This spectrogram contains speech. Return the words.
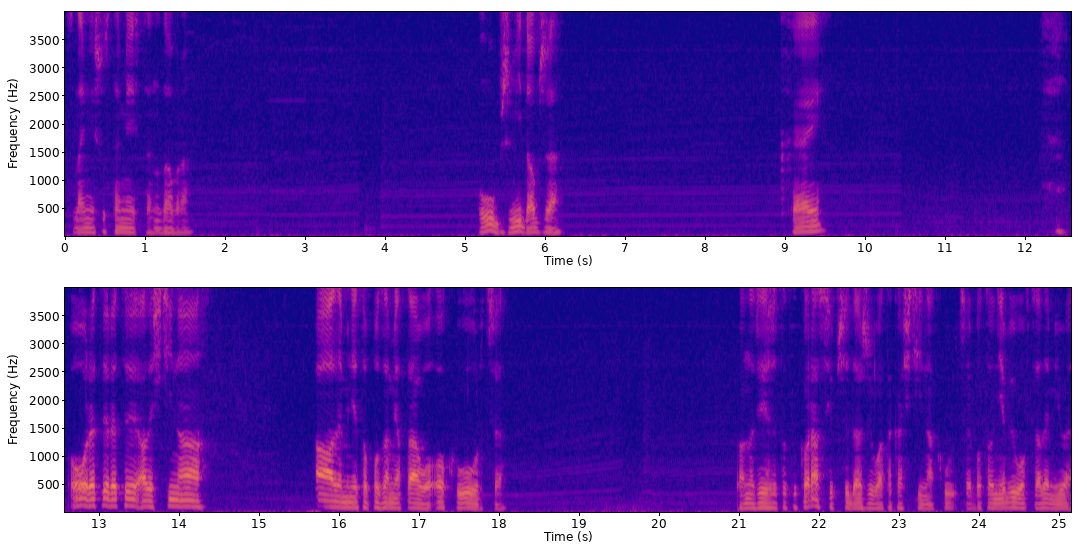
Co najmniej szóste miejsce, no dobra. U, brzmi dobrze. Okej. O, rety, rety, ale ścina. Ale mnie to pozamiatało, o kurcze. Mam nadzieję, że to tylko raz się przydarzyła taka ścina, kurczę, bo to nie było wcale miłe.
